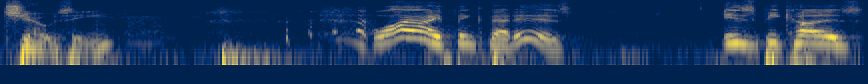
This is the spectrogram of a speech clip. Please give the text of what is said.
Josie. why I think that is is because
